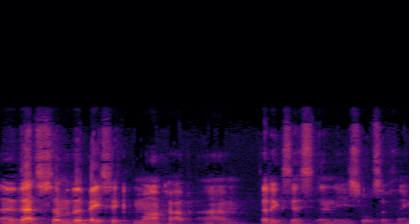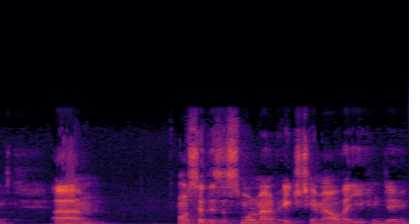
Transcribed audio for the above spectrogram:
uh, that's some of the basic markup um, that exists in these sorts of things. Um, also, there's a small amount of HTML that you can do,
